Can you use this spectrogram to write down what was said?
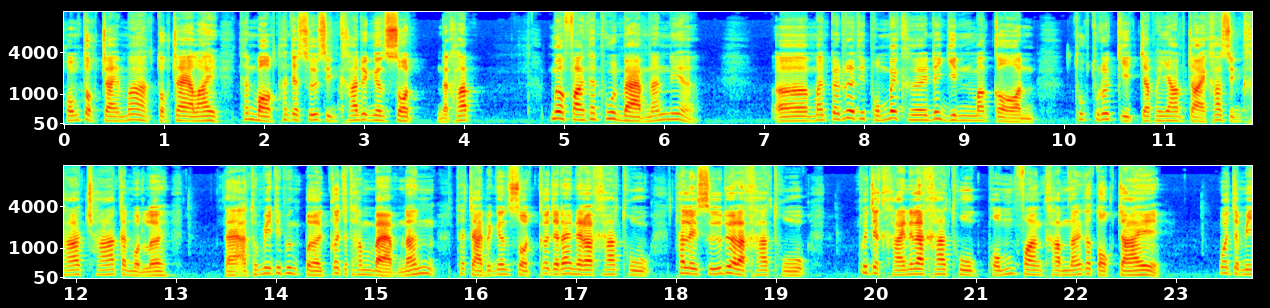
ผมตกใจมากตกใจอะไร ท่านบอกท่านจะซื้อสินค้าด้วยเงินสดนะครับ เมื่อฟังท่านพูดแบบนั้นเนี่ยเอ่อมันเป็นเรื่องที่ผมไม่เคยได้ยินมาก่อน ทุกธุรกิจจะพยายามจ่ายค่าสินค้าช้ากันหมดเลย แต่อะโทมี่ที่เพิ่งเปิดก็จะทำแบบนั้น ถ้าจ่ายเป็นเงินสดก็จะได้ในราคาถูก ถ้าเลยซื้อด้วยราคาถูก เพื่อจะขายในราคาถูก ผมฟังคำนั้นก็ตกใจ ว่าจะมี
